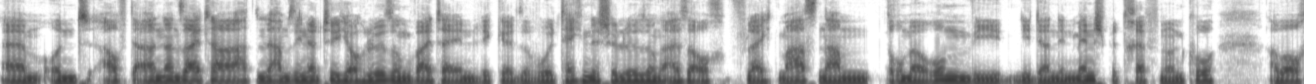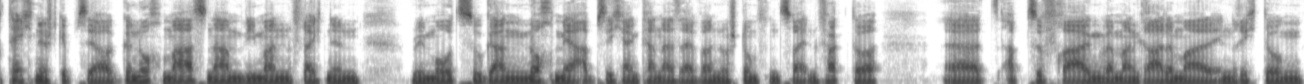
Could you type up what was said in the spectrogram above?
Ähm, und auf der anderen Seite haben sich natürlich auch Lösungen weiterentwickelt, sowohl technische Lösungen als auch vielleicht Maßnahmen drumherum, wie die dann den Mensch betreffen und Co. Aber auch technisch gibt es ja genug Maßnahmen, wie man vielleicht einen Remote-Zugang noch mehr absichern kann als einfach nur stumpfen zweiten Faktor äh, abzufragen, wenn man gerade mal in Richtung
